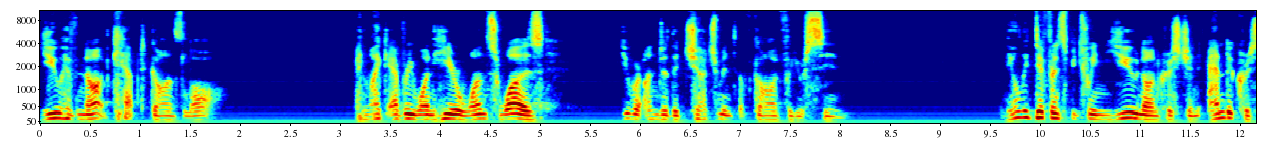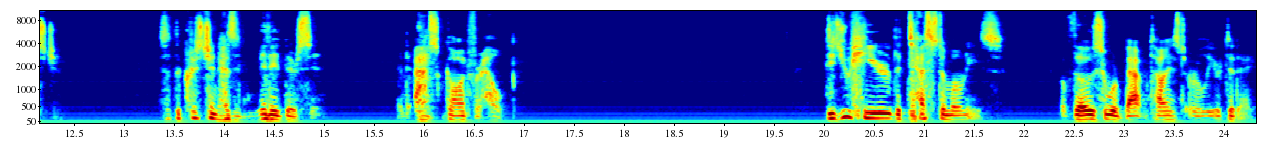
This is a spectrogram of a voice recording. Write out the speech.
you have not kept God's law. And like everyone here once was, you are under the judgment of God for your sin. The only difference between you, non Christian, and a Christian is that the Christian has admitted their sin and asked God for help. Did you hear the testimonies of those who were baptized earlier today?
